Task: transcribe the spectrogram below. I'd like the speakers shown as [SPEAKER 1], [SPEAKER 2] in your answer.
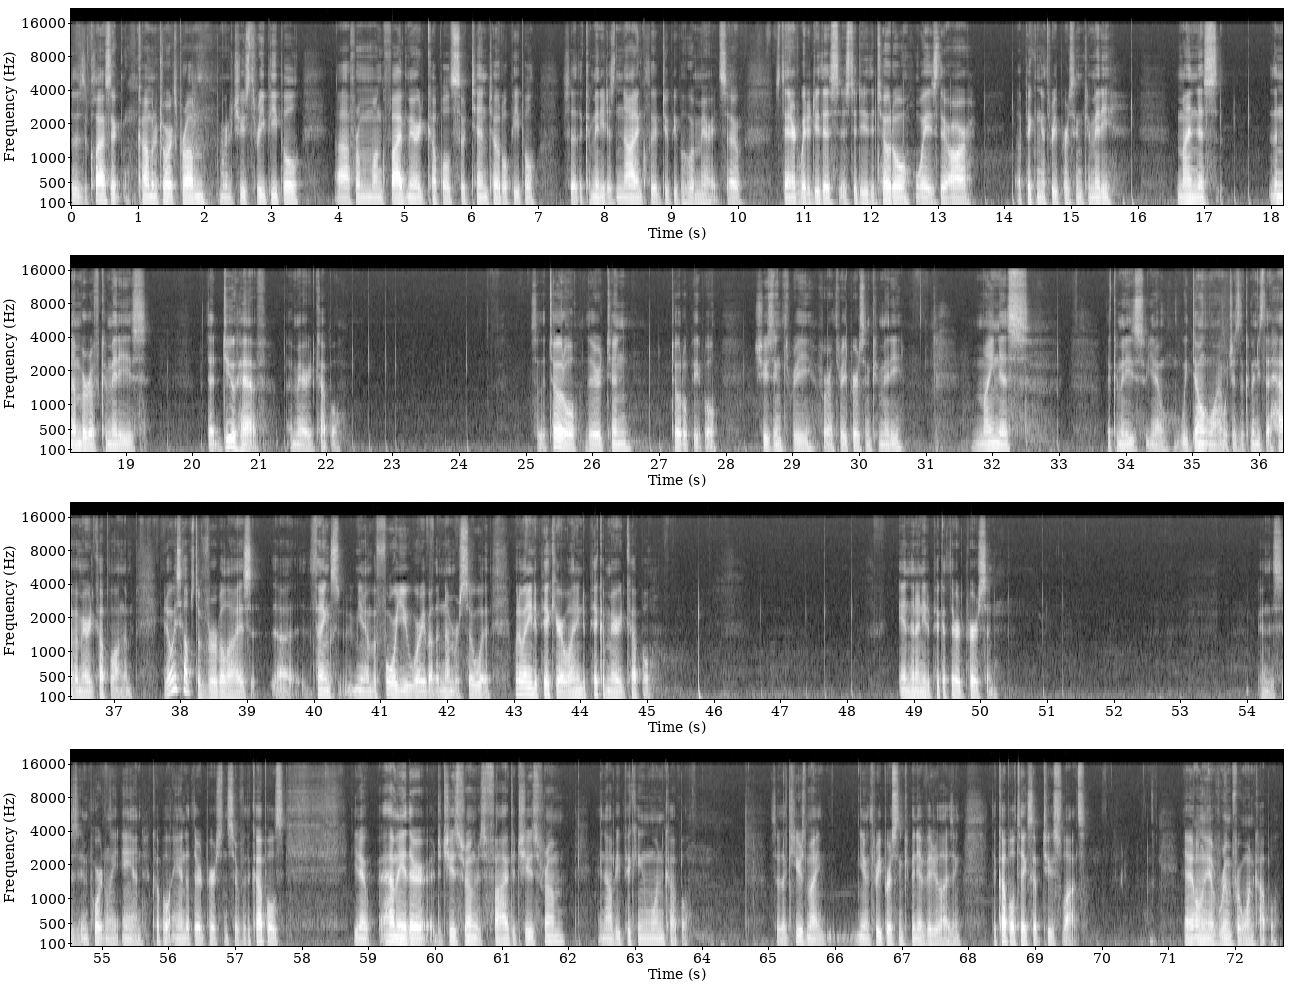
[SPEAKER 1] So this is a classic combinatorics problem. We're going to choose three people uh, from among five married couples, so 10 total people. So that the committee does not include two people who are married. So standard way to do this is to do the total ways there are of picking a three-person committee minus the number of committees that do have a married couple. So the total, there are 10 total people choosing three for a three-person committee, minus the committees, you know, we don't want, which is the committees that have a married couple on them. It always helps to verbalize uh, things, you know, before you worry about the numbers. So what, what do I need to pick here? Well, I need to pick a married couple. And then I need to pick a third person. And this is importantly and, a couple and a third person. So for the couples, you know, how many there to choose from? There's five to choose from, and I'll be picking one couple. So like here's my, you know, three-person committee I'm visualizing. The couple takes up two slots. I only have room for one couple.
